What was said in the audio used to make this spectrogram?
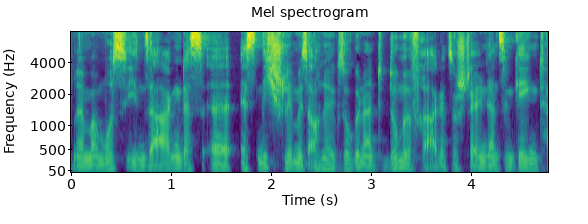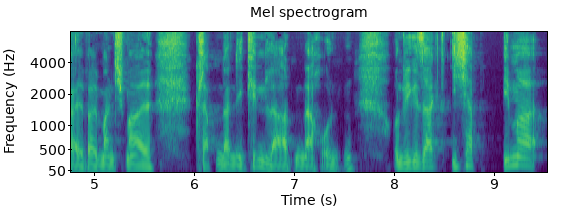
Man muss ihnen sagen, dass äh, es nicht schlimm ist, auch eine sogenannte dumme Frage zu stellen. Ganz im Gegenteil, weil manchmal klappen dann die Kinnladen nach unten. Und wie gesagt, ich habe immer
